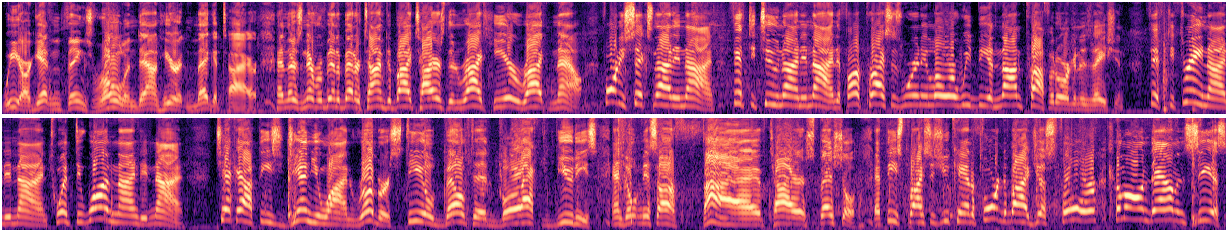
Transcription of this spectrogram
We are getting things rolling down here at Mega Tire, and there's never been a better time to buy tires than right here, right now. $46.99, $52.99. If our prices were any lower, we'd be a nonprofit organization. $53.99, $21.99. Check out these genuine rubber steel belted black beauties, and don't miss our five tire special. At these prices, you can't afford to buy just four. Come on down and see us,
